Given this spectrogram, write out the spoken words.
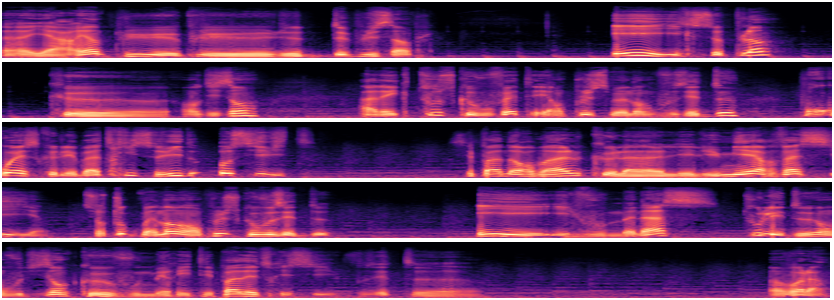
Il n'y a rien de plus, de plus simple. Et il se plaint que, en disant avec tout ce que vous faites, et en plus maintenant que vous êtes deux, pourquoi est-ce que les batteries se vident aussi vite? C'est pas normal que les lumières vacillent, surtout que maintenant en plus que vous êtes deux. Et ils vous menacent tous les deux en vous disant que vous ne méritez pas d'être ici. Vous êtes... euh, voilà.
